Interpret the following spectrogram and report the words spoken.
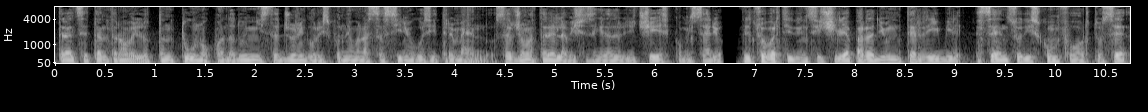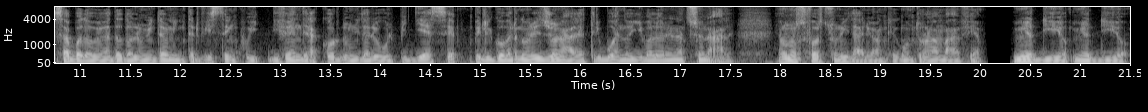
tra il 79 e l'81, quando ad ogni stagione corrispondeva un assassinio così tremendo. Sergio Mattarella, vice segretario di CE e commissario del suo partito in Sicilia, parla di un terribile senso di sconforto. Se, sabato aveva dato all'unità un'intervista in cui difende l'accordo unitario col PDS per il governo regionale attribuendogli valore nazionale. È uno sforzo unitario anche contro la mafia. Mio Dio, mio Dio,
